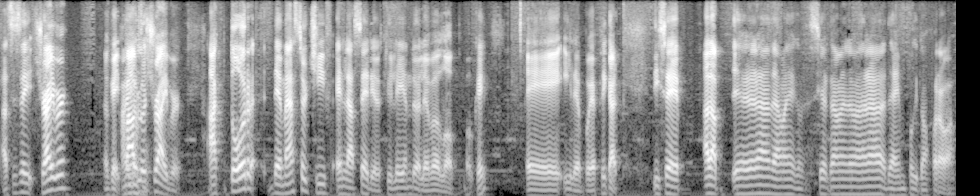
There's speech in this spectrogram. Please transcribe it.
¿Así se dice? ¿Schreiber? Ok, Algo Pablo. Schreiber. Actor de Master Chief en la serie. Estoy leyendo de Level Up, ¿ok? Eh, y les voy a explicar. Dice, de un poquito más para abajo.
